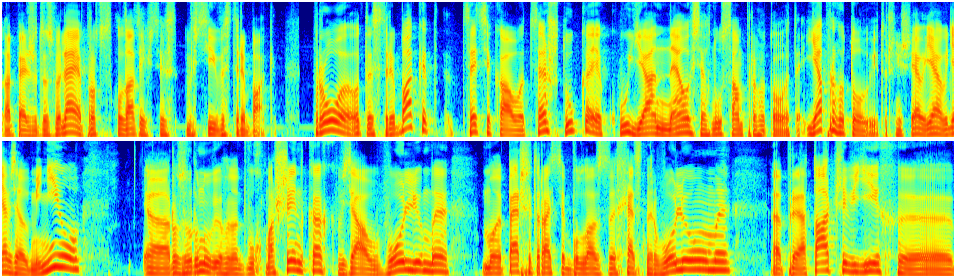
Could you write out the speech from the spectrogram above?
опять же, дозволяє просто складати їх всі, всі в S3 bucket. Про от S3 bucket це цікаво. Це штука, яку я не осягну сам приготувати. Я приготовую, точніше, я я, я взяв Мініо, е, розгорнув його на двох машинках, взяв волюми. Моя перша ітерація була з Hetzner волюмами. Е, приатачив їх, е,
